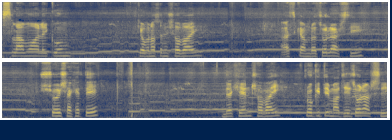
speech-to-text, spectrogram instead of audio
আসসালামু আলাইকুম। কেমন আছেন সবাই? আজকে আমরা চলে আসছি সরিষা খেতে। দেখেন সবাই, প্রকৃতির মাঝে চলে আসছি।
